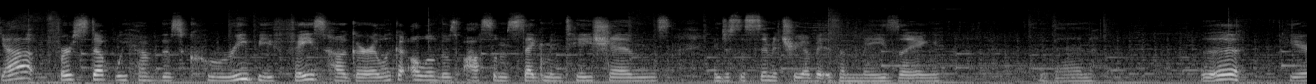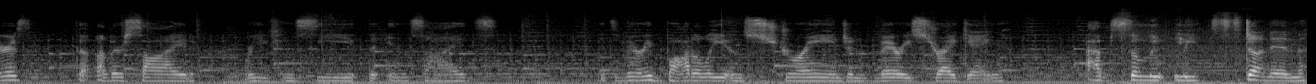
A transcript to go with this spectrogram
Yup, first up we have this creepy face hugger. Look at all of those awesome segmentations and just the symmetry of it is amazing. And then, ugh, here's the other side where you can see the insides. It's very bodily and strange and very striking. Absolutely stunning.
